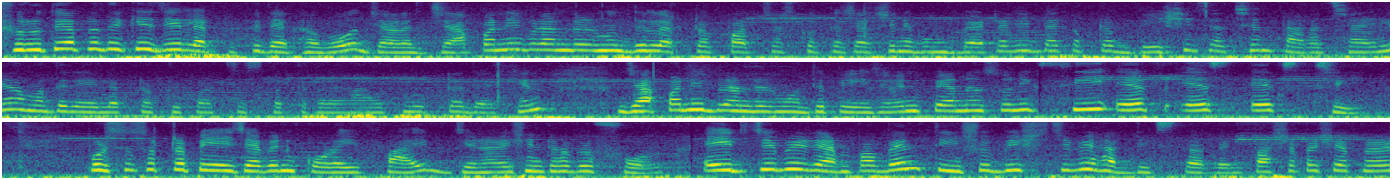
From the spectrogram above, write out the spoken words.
শুরুতে আপনাদেরকে যে ল্যাপটপটি দেখাবো, যারা জাপানি ব্র্যান্ডের মধ্যে ল্যাপটপ পারচেস করতে চাচ্ছেন এবং ব্যাটারি ব্যাকআপটা বেশি চাচ্ছেন, তারা চাইলে আমাদের এই ল্যাপটপটি পারচেস করতে পারেন। আউটলুকটা দেখেন, জাপানি ব্র্যান্ডের মধ্যে পেয়ে যাবেন Panasonic C F S X three প্রসেসরটা পেয়ে যাবেন কোরাই ফাইভ জেনারেশনটা হবে ফোর এইট জিবি র্যাম পাবেন, তিনশো বিশ জিবি হার্ড ডিস্ক পাবেন। পাশাপাশি আপনারা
